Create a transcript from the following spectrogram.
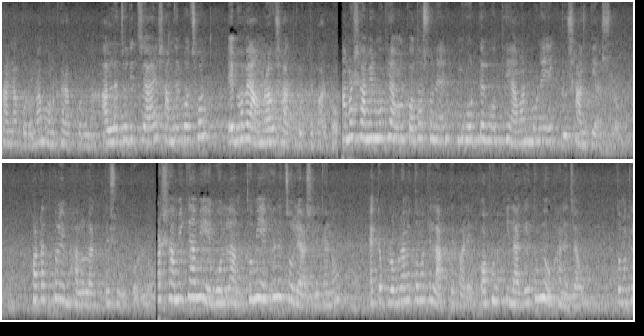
কান্না করো না, মন খারাপ করো না। আল্লাহ যদি চায়, সামনের বছর এভাবে আমরাও সাথ করতে পারব। আমার স্বামীর মুখে এমন কথা শুনে মুহূর্তের মধ্যে আমার মনে একটু শান্তি আসলো। হঠাৎ করে ভালো লাগতে শুরু করল। আর স্বামীকে আমি এ বললাম, তুমি এখানে চলে আসলে কেন? একটা প্রোগ্রামে তোমাকে লাগতে পারে। কখন কি লাগে, তুমি ওখানে যাও। তোমাকে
